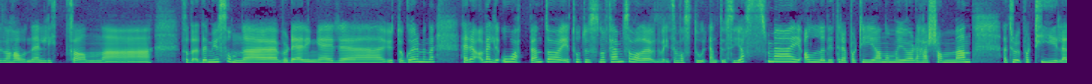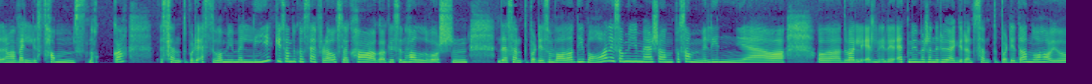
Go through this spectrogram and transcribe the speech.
liksom havne i en litt sånn eh, Så det, det, er mye sånne vurderinger eh, ute og går. Men det, her er veldig åpent, og i 2005 så var det, det var, liksom var stor entusiasme i alle de tre partiene partiene om å gjøre det her sammen. Jeg tror partilederne var veldig samsnakka. Senterpartiet og SV var mye mer lik. Du kan se for deg Åslaug Haga, Kristin Halvorsen, det Senterpartiet som var da. De var liksom mye mer sånn på samme linje. Og, og det var et mye mer sånn rød-grønt Senterparti da. Nå har jo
